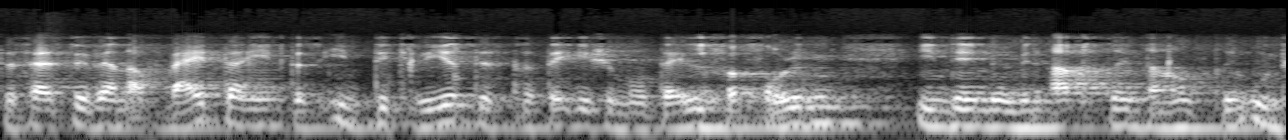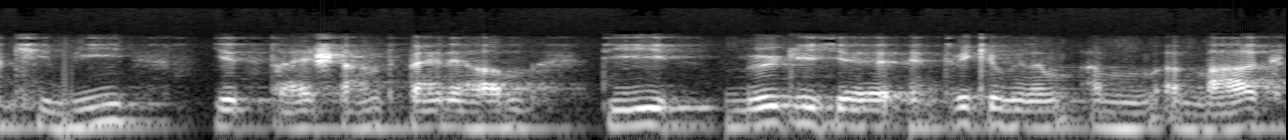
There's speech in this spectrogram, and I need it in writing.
Das heißt, wir werden auch weiterhin das integrierte strategische Modell verfolgen, indem wir mit Upstream, Downstream und Chemie jetzt drei Standbeine haben, die mögliche Entwicklungen am, am, am Markt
